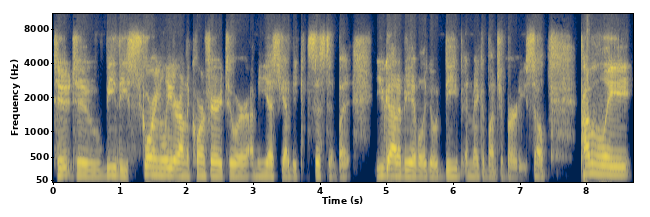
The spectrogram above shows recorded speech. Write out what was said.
to to be the scoring leader on the Korn Ferry Tour. I mean, yes, you got to be consistent, but you got to be able to go deep and make a bunch of birdies. So probably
